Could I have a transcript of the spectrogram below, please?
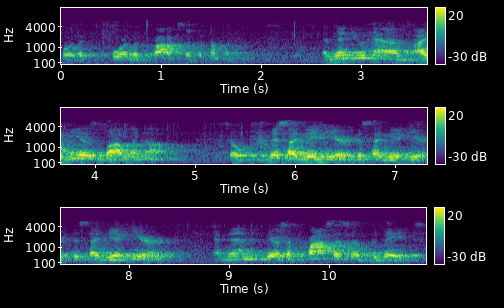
for the, for the products of the company. And then you have ideas bottling up. So this idea here, this idea here, this idea here, and then there's a process of debate.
